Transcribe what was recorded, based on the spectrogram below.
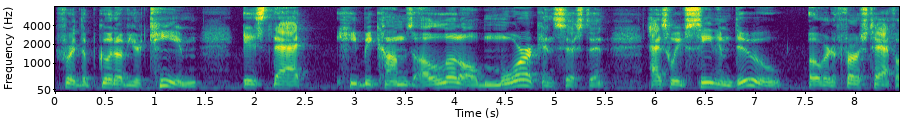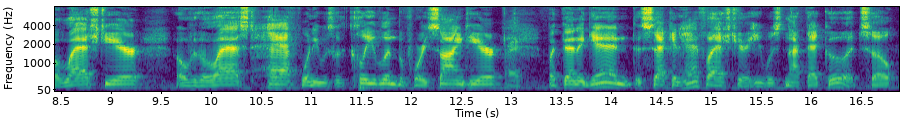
for the good of your team is that he becomes a little more consistent, as we've seen him do over the first half of last year, over the last half when he was with Cleveland before he signed here. Right. But then again, the second half last year, he was not that good. So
